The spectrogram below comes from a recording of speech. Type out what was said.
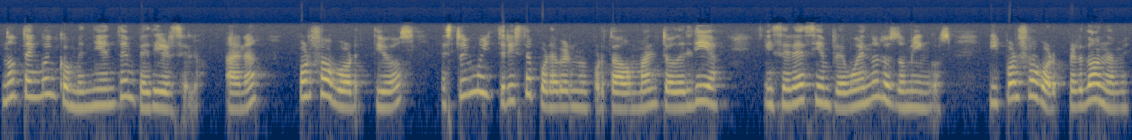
No tengo inconveniente en pedírselo. Ana, por favor, Dios, estoy muy triste por haberme portado mal todo el día, y seré siempre bueno los domingos. Y por favor, perdóname.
